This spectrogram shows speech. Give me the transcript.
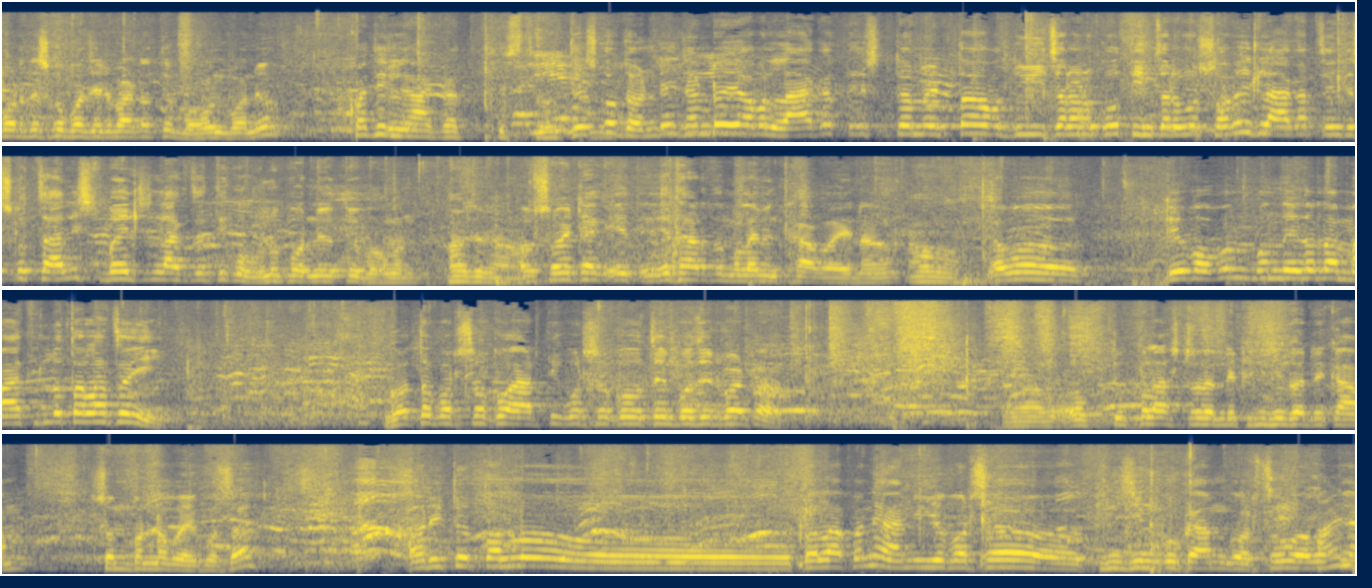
प्रदेशको बजेटबाट त्यो भवन बन्यो। कति लागत त्यस्तो? त्यसको झन्डै झन्डै अब लागत एस्टिमेट त अब दुई चरणको तिन चरणको सबै लागत चाहिँ त्यसको चालिस बयालिस लाख जतिको हुनुपर्ने हो त्यो भवन। हजुर। अब सबै ठ्याक यथ- यथार्थ मलाई पनि थाहा भएन। अब त्यो भवन बन्दै गर्दा माथिल्लो तला चाहिँ गत वर्षको आर्थिक वर्षको चाहिँ बजेटबाट त्यो प्लास्टर गर्ने फिनिसिङ गर्ने काम सम्पन्न भएको छ। अनि त्यो तल्लो तला पनि हामी यो वर्ष फिनिसिङको काम गर्छौँ। अब होइन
